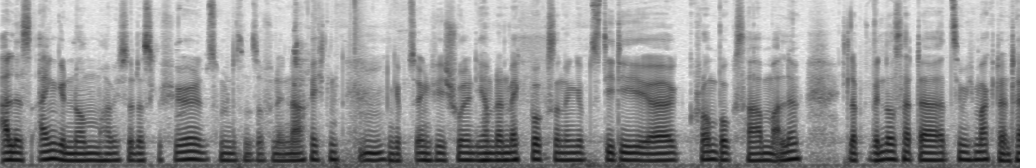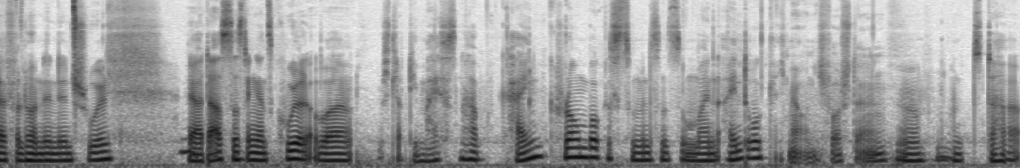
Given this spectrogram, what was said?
alles eingenommen, habe ich so das Gefühl, zumindest so von den Nachrichten. Mhm. Dann gibt es irgendwie Schulen, die haben dann MacBooks und dann gibt es die, die äh, Chromebooks haben alle. Ich glaube, Windows hat da ziemlich Marktanteil verloren in den Schulen. Ja, da ist das dann ganz cool, aber ich glaube, die meisten haben kein Chromebook, ist zumindest so mein Eindruck. Kann ich mir auch nicht vorstellen. Ja, und da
